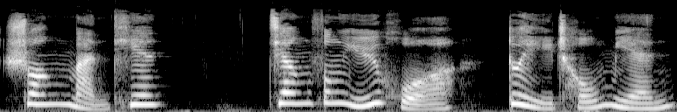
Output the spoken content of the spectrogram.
霜满天，江枫渔火对愁眠。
